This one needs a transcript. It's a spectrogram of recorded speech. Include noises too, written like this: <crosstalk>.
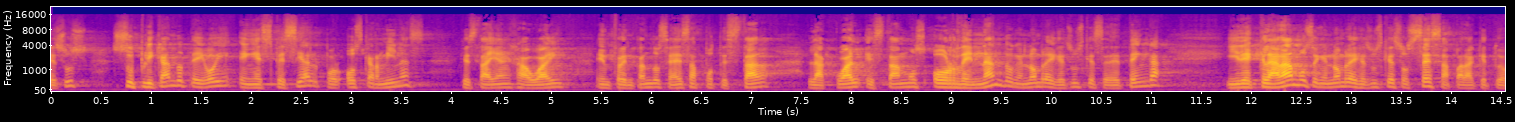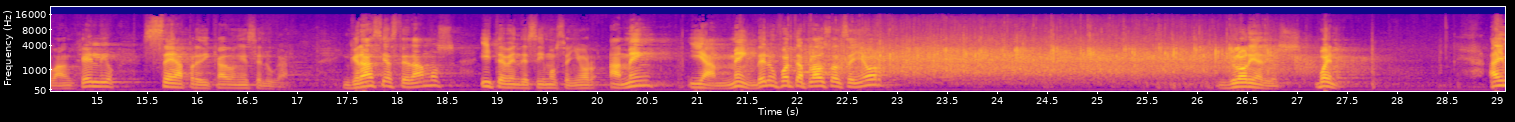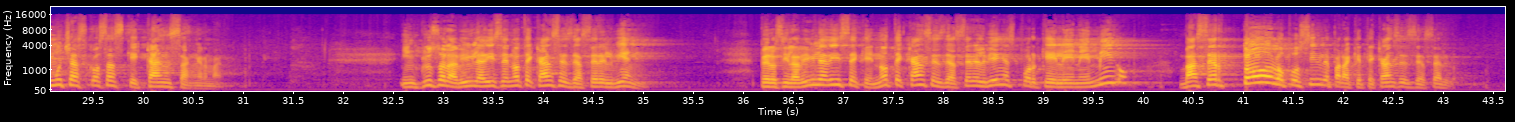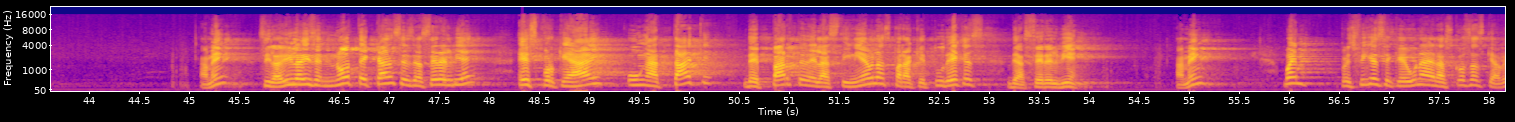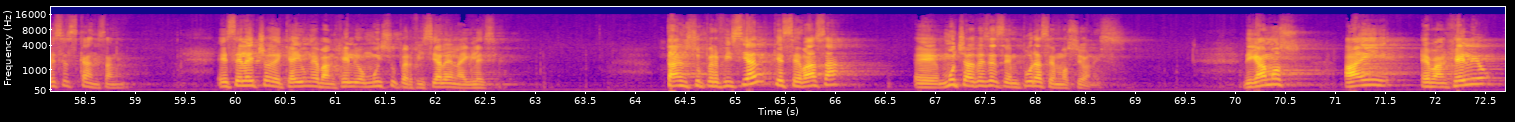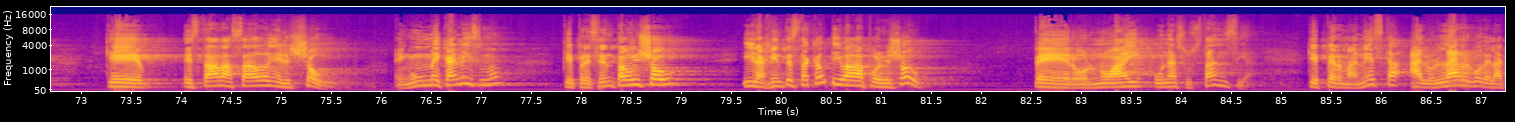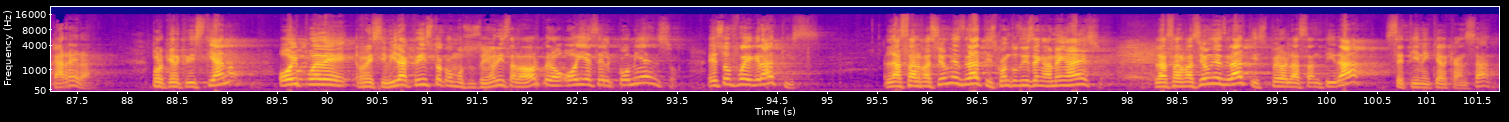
Jesús, suplicándote hoy en especial por Oscar Minas, que está allá en Hawái enfrentándose a esa potestad, la cual estamos ordenando en el nombre de Jesús que se detenga y declaramos en el nombre de Jesús que eso cesa para que tu evangelio sea predicado en ese lugar. Gracias te damos y te bendecimos, Señor. Amén y amén. Denle un fuerte aplauso al Señor. Gloria a Dios. Bueno, hay muchas cosas que cansan, hermano. Incluso la Biblia dice, no te canses de hacer el bien. Pero si la Biblia dice que no te canses de hacer el bien es porque el enemigo va a hacer todo lo posible para que te canses de hacerlo. Amén. Si la Biblia dice no te canses de hacer el bien, es porque hay un ataque de parte de las tinieblas para que tú dejes de hacer el bien. Amén. Bueno, pues fíjese que una de las cosas que a veces cansan es el hecho de que hay un evangelio muy superficial en la iglesia. Tan superficial que se basa eh, muchas veces en puras emociones. Digamos, hay evangelio que está basado en el show, en un mecanismo que presenta un show y la gente está cautivada por el show, pero no hay una sustancia que permanezca a lo largo de la carrera. Porque el cristiano hoy puede recibir a Cristo como su Señor y Salvador, pero hoy es el comienzo. Eso fue gratis. La salvación es gratis. ¿Cuántos dicen amén a eso? La salvación es gratis, pero la santidad se tiene que alcanzar.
